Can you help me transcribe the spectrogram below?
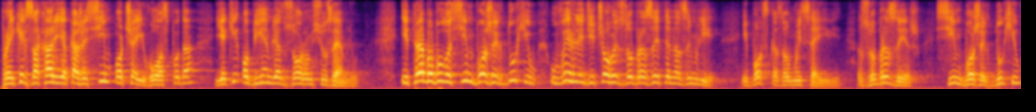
про яких Захарія каже сім очей Господа, які об'ємлять зором всю землю. І треба було сім Божих духів у вигляді чогось зобразити на землі. І Бог сказав Мойсеєві: зобразиш сім Божих духів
